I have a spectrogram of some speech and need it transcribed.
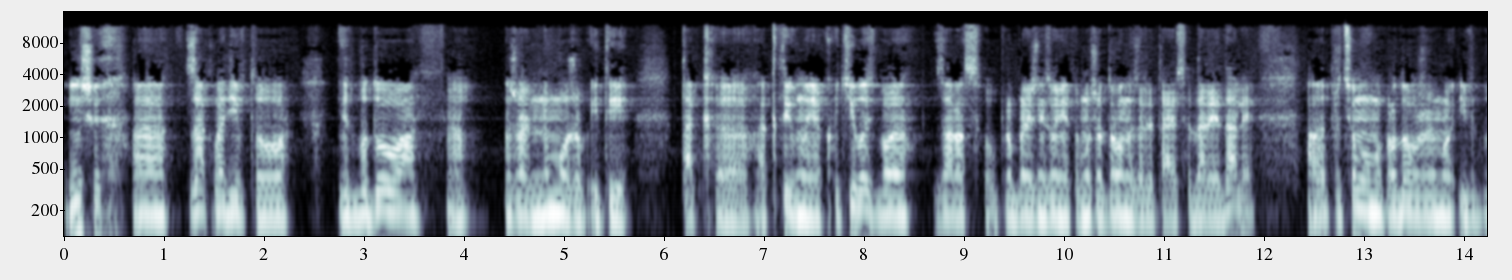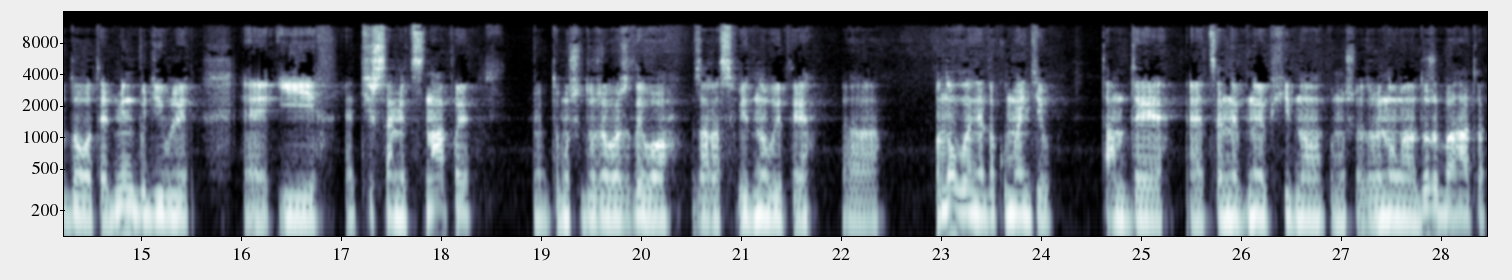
інших е, закладів, то відбудова, е, на жаль, не може йти так активно, як хотілося б зараз у прибережній зоні, тому що дрони залітають все далі і далі. Але при цьому ми продовжуємо і відбудовувати адмінбудівлі, і ті ж самі ЦНАПи, е, тому що дуже важливо зараз відновити е, поновлення документів там, де е, це не необхідно, тому що зруйновано дуже багато,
